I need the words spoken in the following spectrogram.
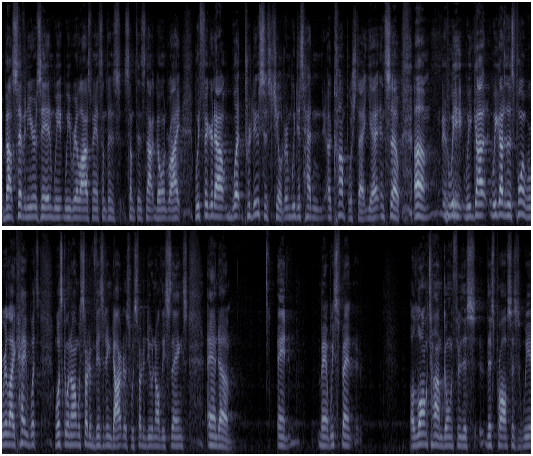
about seven years in, we, we realized, man, something's, something's not going right. We figured out what produces children. We just hadn't accomplished that yet. And so um, we, we, got, we got to this point where we are like, hey, what's, what's going on? We started visiting doctors. We started doing all these things. And, um, and man, we spent a long time going through this, this process. We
